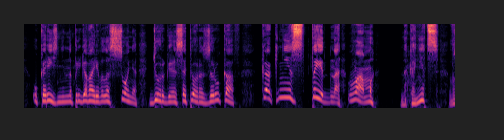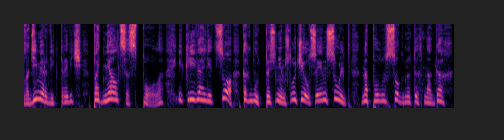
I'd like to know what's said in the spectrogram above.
— укоризненно приговаривала Соня, дергая сапера за рукав. «Как не стыдно вам!» Наконец Владимир Викторович поднялся с пола и, кривя лицо, как будто с ним случился инсульт, на полусогнутых ногах,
